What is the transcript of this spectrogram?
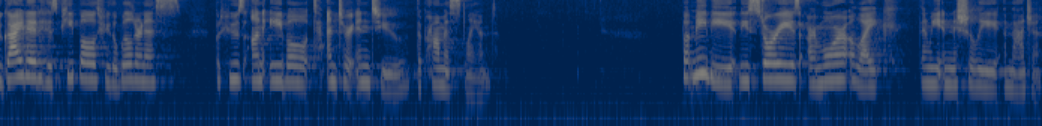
who guided his people through the wilderness, but who's unable to enter into the promised land. But maybe these stories are more alike than we initially imagine.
